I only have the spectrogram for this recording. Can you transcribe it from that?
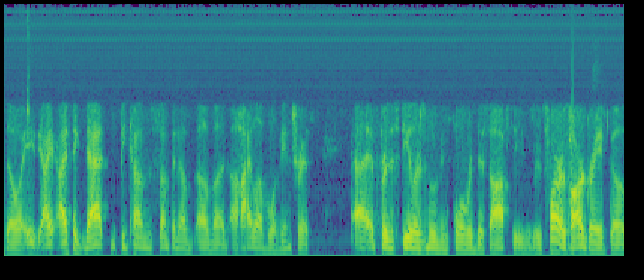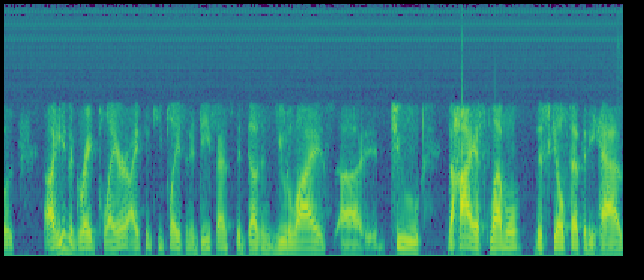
So it, I, I think that becomes something of, of a, a high level of interest uh, for the Steelers moving forward this offseason. As far as Hargrave goes, uh, he's a great player. I think he plays in a defense that doesn't utilize uh, to the highest level the skill set that he has.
